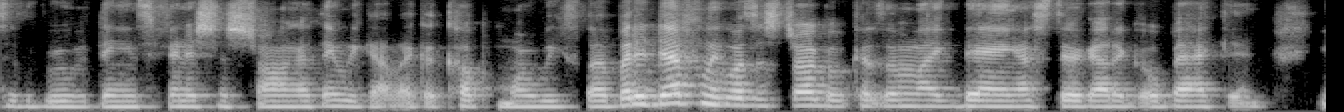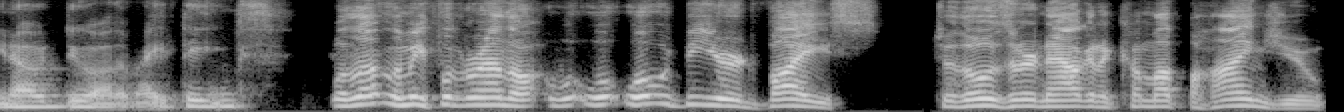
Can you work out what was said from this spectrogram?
the groove of things, finishing strong. I think we got like a couple more weeks left, but it definitely was a struggle because I'm like, dang, I still got to go back and you know do all the right things. Well, let, let me flip around though. What, what would be your advice to those that are now going to come up behind you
